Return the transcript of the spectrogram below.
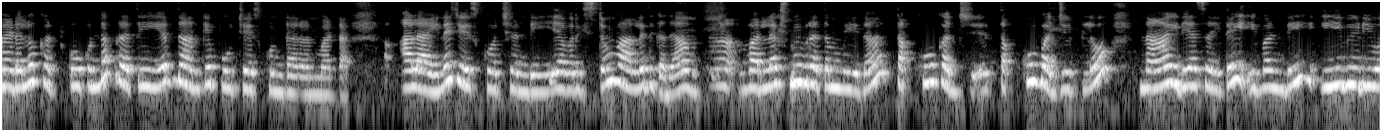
మెడలో కట్టుకోకుండా ప్రతి ఇయర్ దానికే పూజ చేసుకుంటారు అనమాట అలా అయినా చేసుకోవచ్చండి. ఎవరిష్టం వాళ్ళది కదా. వరలక్ష్మి వ్రతం మీద తక్కువ ఖర్చు తక్కువ బడ్జెట్లో నా ఐడియాస్ అయితే ఇవ్వండి. ఈ వీడియో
